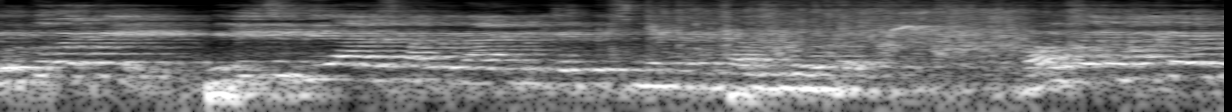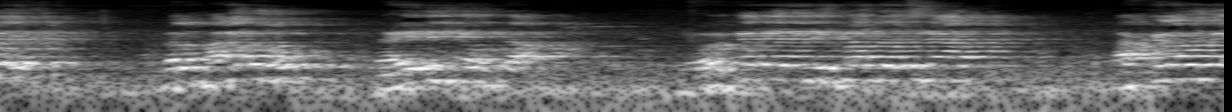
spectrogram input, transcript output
గుర్తుపెట్టి పిలిచి బీఆర్ఎస్ పార్టీ నాయకులు గెలిపించినటువంటి పరిస్థితి భవిష్యత్తు మనకే ఉంటుంది. ఇవాళ మనము ధైర్యంగా ఉంటాం. ఎవరికైనా ఇబ్బంది వచ్చినా అక్రమంగా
